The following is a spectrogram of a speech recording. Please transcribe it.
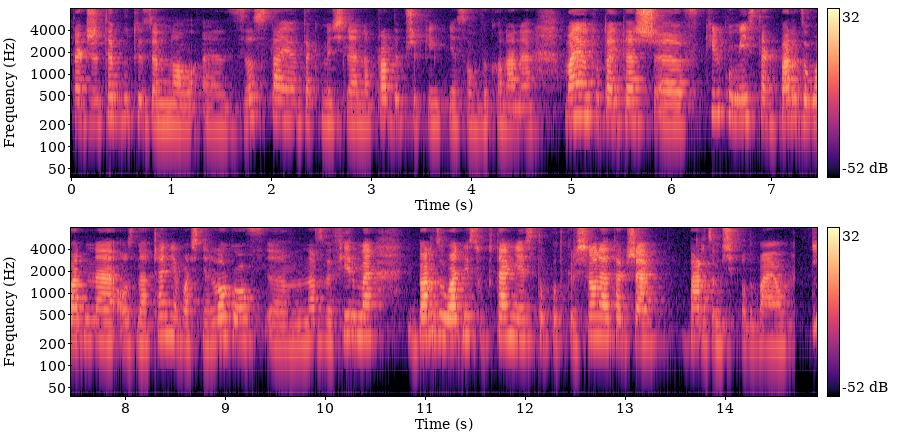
Także te buty ze mną e, zostają, tak myślę, naprawdę przepięknie są wykonane. Mają tutaj też e, w kilku miejscach bardzo ładne oznaczenie, właśnie logo, em, nazwę firmy bardzo ładnie, subtelnie jest to podkreślone, także bardzo mi się podobają. I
